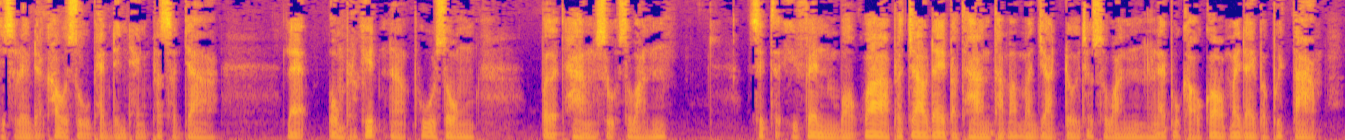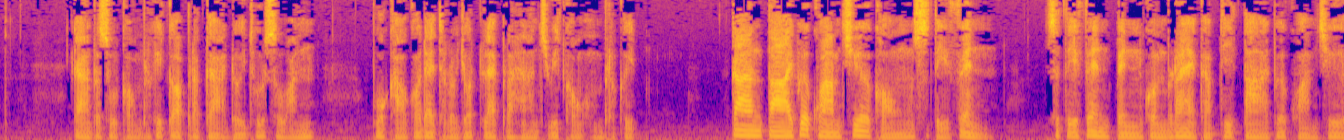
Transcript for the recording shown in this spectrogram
อิสราเอลเข้าสู่แผ่นดินแห่งพระสัญญา และองค์พระคิดนะผู้ทรงเปิดทางสู่สวรรค์สตีเฟนบอกว่าพระเจ้าได้ประทานธรรมบัญญัติโดยทศวรรค์และพวกเขาก็ไม่ได้ประพฤติตาม การประสูติของพระคิดก็ประกาศโดยทูตสวรรค์ พวกเขาก็ได้ทรยศและประหารชีวิตขององค์พระคริสต์การตายเพื่อความเชื่อของสตีเฟน สตีเฟนเป็นคนแรกครับที่ตายเพื่อความเชื่อ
